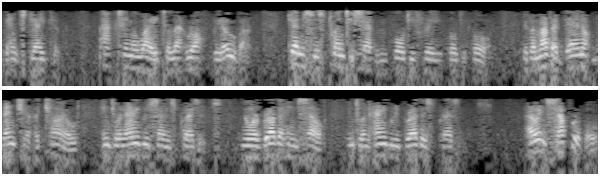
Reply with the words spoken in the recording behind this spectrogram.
against Jacob, packs him away till that wrath be over. Genesis 27, 43, 44. If a mother dare not venture a child into an angry son's presence, nor a brother himself into an angry brother's presence, how insufferable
